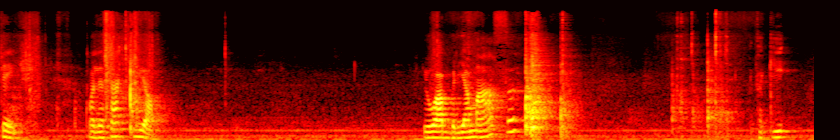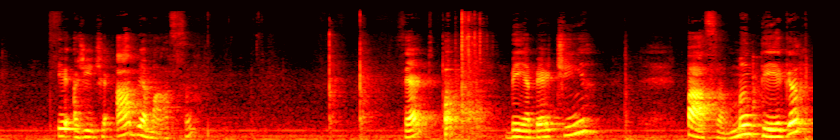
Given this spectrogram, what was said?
Gente, olha, tá aqui, ó. Eu abri a massa aqui a gente abre a massa, certo? Bem abertinha. Passa manteiga.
